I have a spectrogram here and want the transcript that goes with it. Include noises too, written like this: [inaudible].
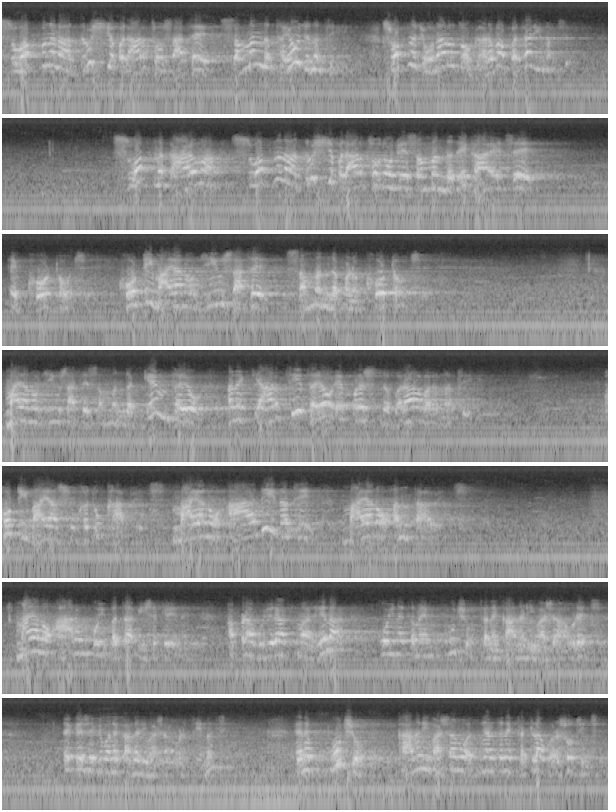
સ્વપ્નના દૃશ્ય પદાર્થો સાથે સંબંધ થયો જ નથી. સ્વપ્ન જોનારો તો ઘરમાં પથારીમાં છે સ્વપ્ન કાળમાં સ્વપ્નના દૃશ્ય પદાર્થોનો જે સંબંધ દેખાય છે એ ખોટો છે. ખોટી માયાનો જીવ સાથે સંબંધ પણ ખોટો છે. માયાનો જીવ સાથે સંબંધ કેમ થયો અને ક્યારથી થયો એ પ્રશ્ન બરાબર નથી. ખોટી માયા સુખ દુઃખ આપે છે. માયાનો આદિ નથી, માયાનો અંત આવે છે. માયાનો આરંભ કોઈ બતાવી શકે નહીં. આપણા ગુજરાતમાં રહેલા કોઈને તમે એમ પૂછો, તને કાનડી ભાષા આવડે છે? એ કહે છે કે મને કાનડી ભાષા આવડતી નથી. એને પૂછો, કાનડી ભાષાનું અજ્ઞાન તને કેટલા વર્ષોથી છે?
